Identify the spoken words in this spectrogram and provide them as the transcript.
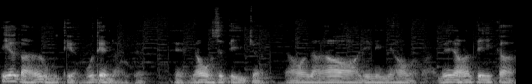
第二个好像是五点五点来的，哎，然后我是第一个，然后拿到零零一号码嘛。没想到第一个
